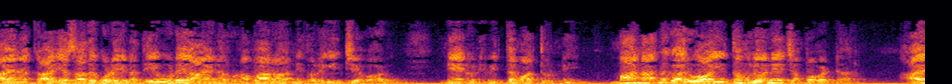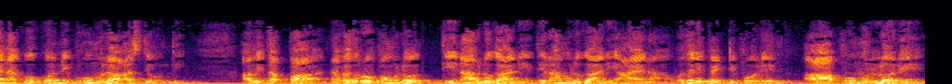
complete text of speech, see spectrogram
ఆయన కార్యసాధకుడైన దేవుడే ఆయన రుణభారాన్ని తొలగించేవాడు. నేను నిమిత్త మాతృణ్ణి మా నాన్నగారు ఆ యుద్ధంలోనే చంపబడ్డారు. ఆయనకు కొన్ని భూముల ఆస్తి ఉంది. అవి తప్ప నగదు రూపంలో దీనార్లు గాని దిరహములు గాని ఆయన వదిలిపెట్టిపోలేదు. ఆ భూముల్లోనే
